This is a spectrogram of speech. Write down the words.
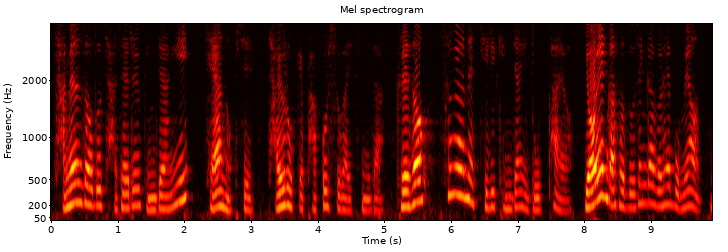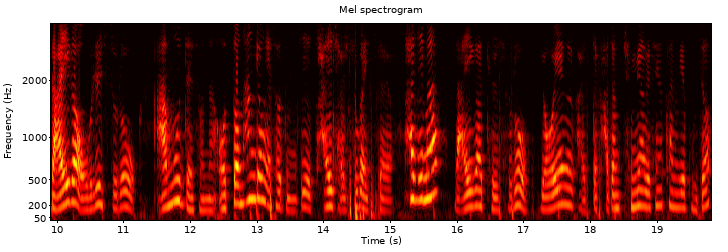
자면서도 자세를 굉장히 제한 없이 자유롭게 바꿀 수가 있습니다. 그래서 수면의 질이 굉장히 높아요. 여행 가서도 생각을 해보면 나이가 어릴수록 아무 데서나 어떤 환경에서든지 잘 잘 수가 있어요. 하지만 나이가 들수록 여행을 갈 때 가장 중요하게 생각하는 게 뭐죠?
